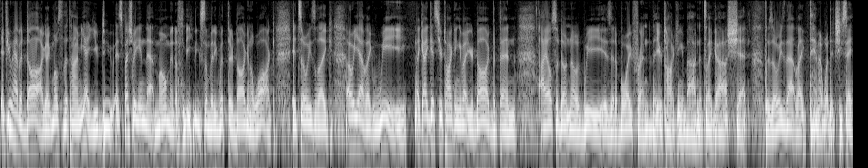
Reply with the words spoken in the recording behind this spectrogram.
if you have a dog, like most of the time, yeah, you do, especially in that moment of meeting somebody with their dog on a walk. It's always like, oh yeah, like we, like I guess you're talking about your dog, but then I also don't know we, is it a boyfriend that you're talking about? And it's like, oh shit. There's always that like, damn it, what did she say?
